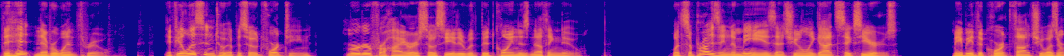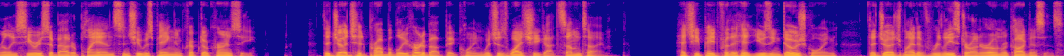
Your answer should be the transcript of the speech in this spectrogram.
The hit never went through. If you listen to episode 14, murder for hire associated with Bitcoin is nothing new. What's surprising to me is that she only got six years. Maybe the court thought she wasn't really serious about her plans since she was paying in cryptocurrency. The judge had probably heard about Bitcoin, which is why she got some time. Had she paid for the hit using Dogecoin, the judge might have released her on her own recognizance.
